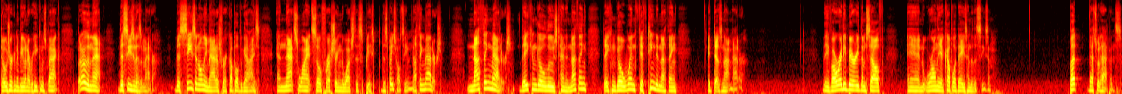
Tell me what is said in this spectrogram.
Dozier going to be whenever he comes back? But other than that, this season doesn't matter. This season only matters for a couple of guys, and that's why it's so frustrating to watch this this baseball team. Nothing matters. Nothing matters. They can go lose 10 to nothing. They can go win 15 to nothing. It does not matter. They've already buried themselves, and we're only a couple of days into the season. But that's what happens.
